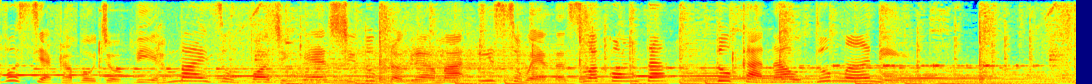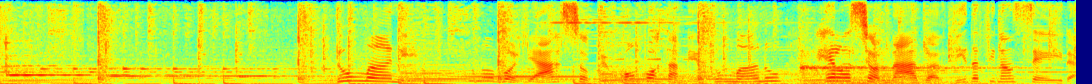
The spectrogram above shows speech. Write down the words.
Você acabou de ouvir mais um podcast do programa Isso é da Sua Conta, do canal do Money. Do Money, um novo olhar sobre o comportamento humano relacionado à vida financeira.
